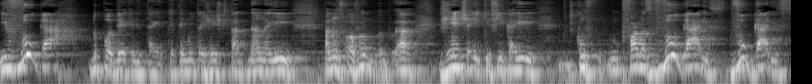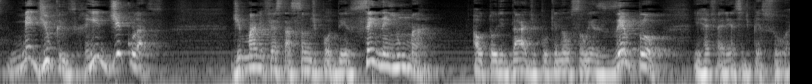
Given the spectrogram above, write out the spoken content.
e vulgar do poder que ele tem, porque tem muita gente que está dando aí para não gente aí que fica aí com formas vulgares, vulgares, medíocres, ridículas de manifestação de poder, sem nenhuma autoridade, porque não são exemplo e referência de pessoa.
